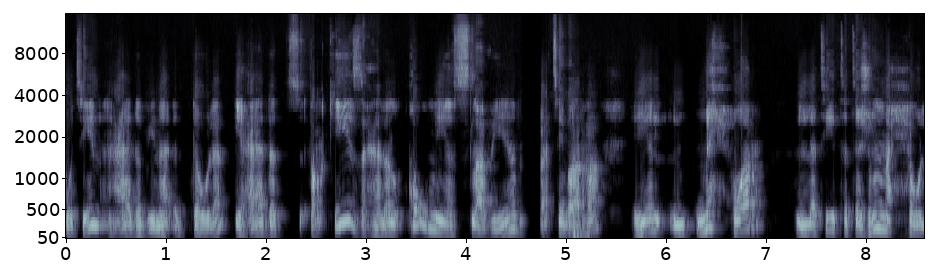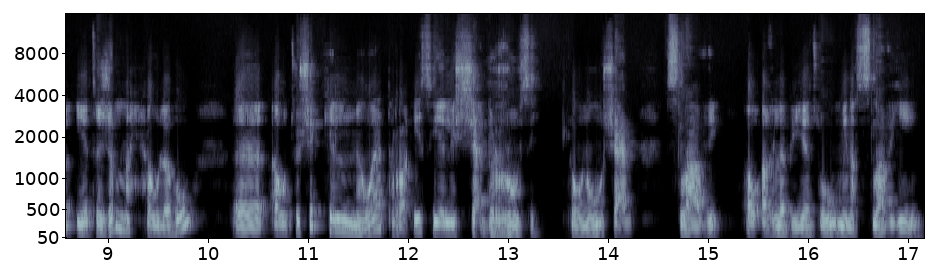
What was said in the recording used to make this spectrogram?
بوتين أعاد بناء الدولة إعادة تركيز على القومية السلافية باعتبارها هي المحور التي تتجمع حول يتجمع حوله آه، أو تشكل النواة الرئيسية للشعب الروسي كونه شعب سلافي أو أغلبيته من السلافيين.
